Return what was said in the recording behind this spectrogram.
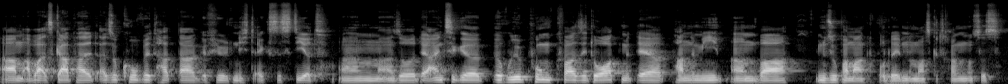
Ähm, aber es gab halt, also Covid hat da gefühlt nicht existiert. Ähm, also der einzige Berührpunkt quasi dort mit der Pandemie ähm, war im Supermarkt, wo du eben eine Maske tragen musstest.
